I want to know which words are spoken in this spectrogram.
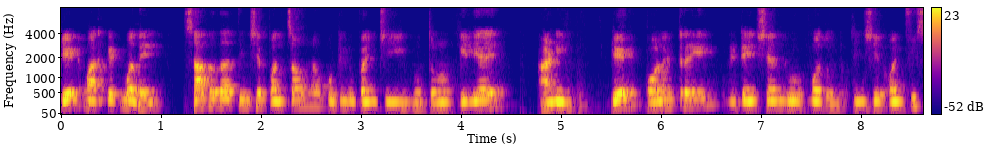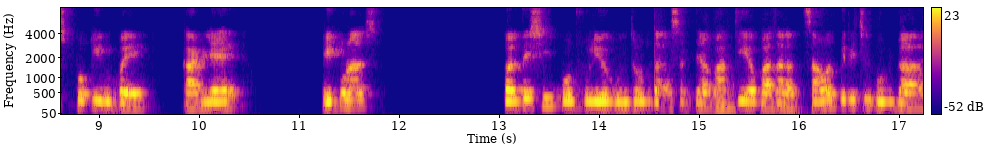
डेट मार्केटमध्ये सात हजार तीनशे पंचावन्न कोटी रुपयांची गुंतवणूक केली आहे. आणि डेट व्हॉलंटरी रिटेन्शन ग्रुपमधून तीनशे पंचवीस कोटी रुपये काढले आहेत. एकूणच परदेशी पोर्टफोलिओ गुंतवणूकदार सध्या भारतीय बाजारात सावधगिरीची भूमिका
